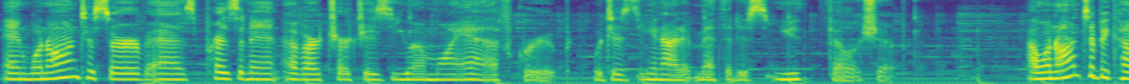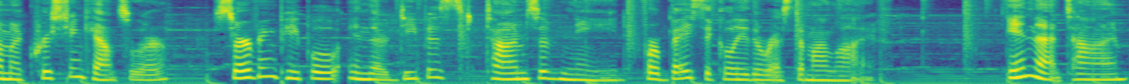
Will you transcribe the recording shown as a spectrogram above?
and went on to serve as president of our church's UMYF group, which is United Methodist Youth Fellowship. I went on to become a Christian counselor, serving people in their deepest times of need for basically the rest of my life. In that time,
